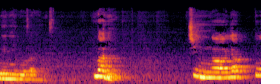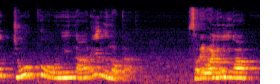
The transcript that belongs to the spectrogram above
言にございます。何？陳がやっと上皇になれるのか。それはよいが、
